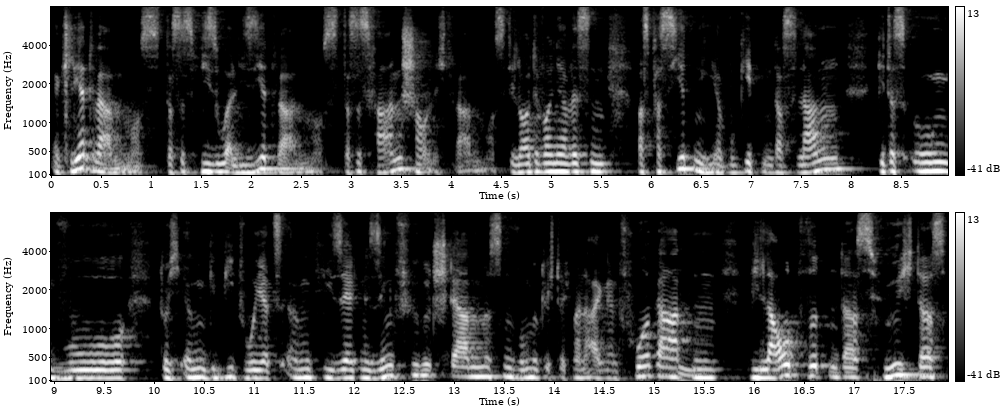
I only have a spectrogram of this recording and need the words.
erklärt werden muss, dass es visualisiert werden muss, dass es veranschaulicht werden muss. Die Leute wollen ja wissen, was passiert denn hier? Wo geht denn das lang? Geht das irgendwo durch irgendein Gebiet, wo jetzt irgendwie seltene Singvögel sterben müssen, womöglich durch meinen eigenen Vorgarten? Wie laut wird denn das? Höre ich das?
